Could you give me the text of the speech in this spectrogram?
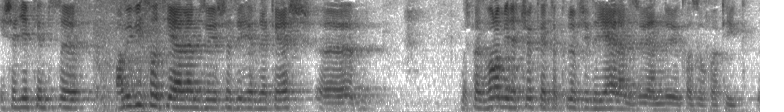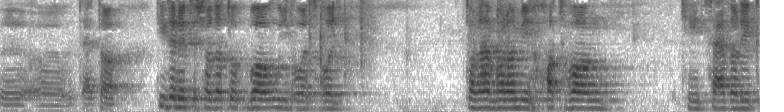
És egyébként, ami viszont jellemző, és ez érdekes, most már valamire csökkent a különbség, de jellemzően nők azok, akik, tehát a 15-ös adatokban úgy volt, hogy talán valami 62 százalék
